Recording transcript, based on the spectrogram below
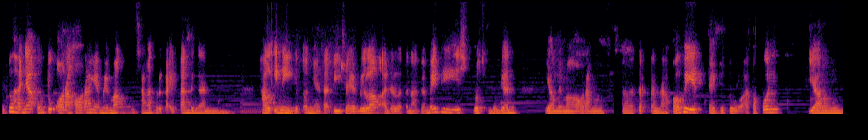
itu hanya untuk orang-orang yang memang sangat berkaitan dengan hal ini gitu. Ya tadi saya bilang adalah tenaga medis terus kemudian yang memang orang uh, terkena covid kayak gitu. Ataupun yang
